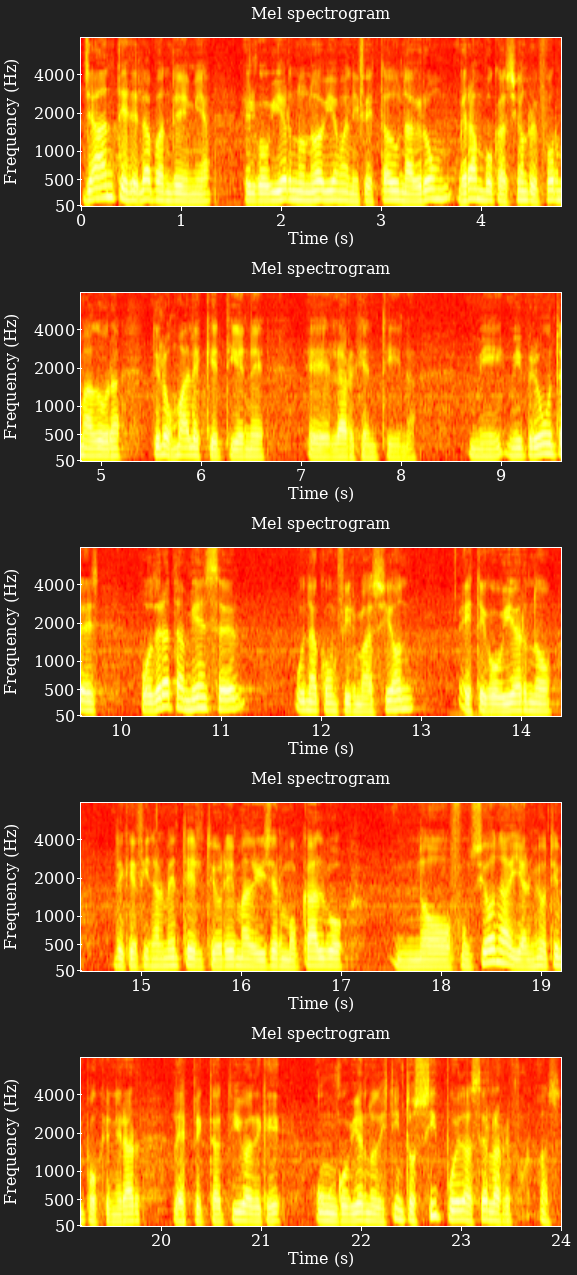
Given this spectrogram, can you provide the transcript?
ya antes de la pandemia, el gobierno no había manifestado una gran, vocación reformadora de los males que tiene eh, la Argentina. Mi, mi pregunta es, ¿podrá también ser una confirmación este gobierno de que finalmente el teorema de Guillermo Calvo no funciona y al mismo tiempo generar la expectativa de que un gobierno distinto sí pueda hacer las reformas?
